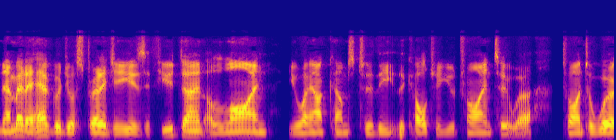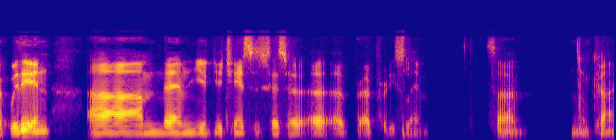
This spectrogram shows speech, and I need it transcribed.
no matter how good your strategy is, if you don't align your outcomes to the, the culture you're trying to uh, trying to work within, um, then your, your chances of success are, are, are pretty slim. So, okay.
